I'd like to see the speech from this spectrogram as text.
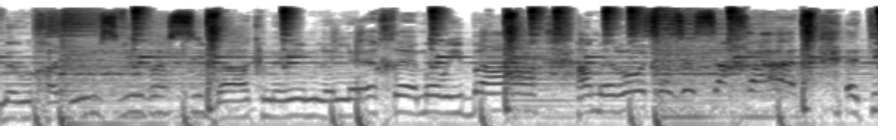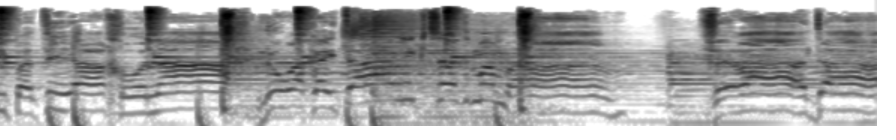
מאוחדים סביב הסיבה, כמהים ללחם או ריבה. המרוץ הזה סחט את טיפתי האחרונה, לו רק הייתה לי קצת דממה, ורעדה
